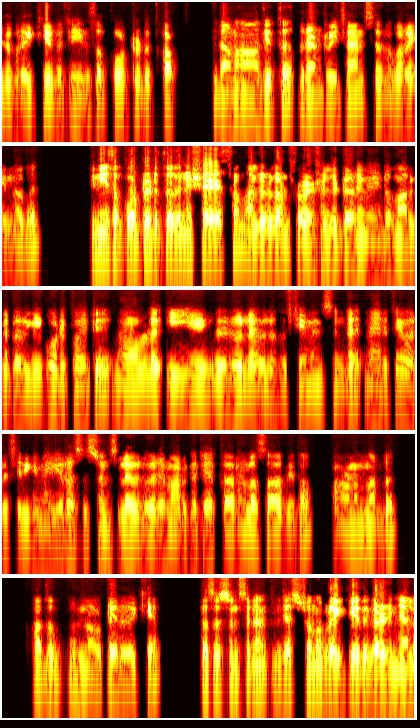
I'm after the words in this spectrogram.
ഇത് ബ്രേക്ക് ചെയ്തിട്ട് ഇത് സപ്പോർട്ട് എടുക്കാം. ഇതാണ് ആദ്യത്തെ ഒരു എൻട്രി ചാൻസ് എന്ന് പറയുന്നത്. ഇനി സപ്പോർട്ട് എടുത്തതിന് ശേഷം നല്ലൊരു കൺഫർമേഷൻ കിട്ടുകയാണെങ്കിൽ വീണ്ടും മാർക്കറ്റ് ഒരിക്കൽ കൂടി പോയിട്ട് മുകളിൽ ഈ ഒരു ലെവൽ ഫിഫ്റ്റി മിനിറ്റ്സിന്റെ നേരത്തെ വരച്ചിരിക്കുന്ന ഈ റെസിസ്റ്റൻസ് ലെവൽ വരെ മാർക്കറ്റ് എത്താനുള്ള സാധ്യത കാണുന്നുണ്ട്. അതും നോട്ട് ചെയ്ത് വെക്കുക. റെസിസ്റ്റൻസിനെ ജസ്റ്റ് ഒന്ന് ബ്രേക്ക് ചെയ്ത് കഴിഞ്ഞാൽ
